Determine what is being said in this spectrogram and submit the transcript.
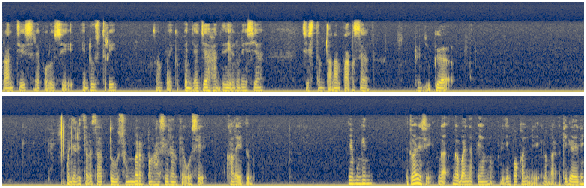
Prancis revolusi industri sampai ke penjajahan di Indonesia sistem tanam paksa dan juga menjadi salah satu sumber penghasilan VOC kala itu. Ya mungkin itu aja sih. Nggak nggak banyak yang diinfokan di lembar ketiga ini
